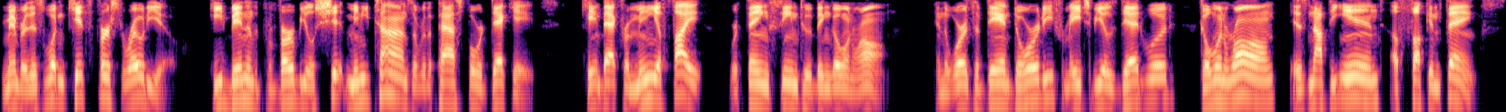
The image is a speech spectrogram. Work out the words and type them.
Remember, this wasn't Kit's first rodeo. He'd been in the proverbial shit many times over the past four decades. Came back from many a fight where things seemed to have been going wrong. In the words of Dan Dority from HBO's Deadwood, going wrong is not the end of fucking things.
